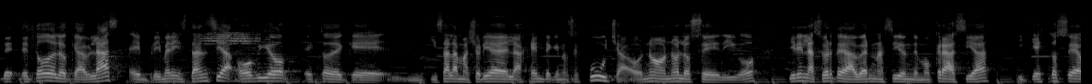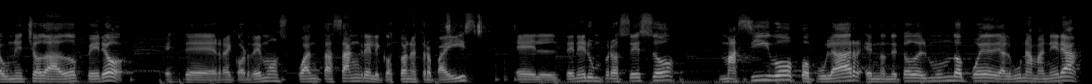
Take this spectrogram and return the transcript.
De, todo lo que hablas, en primera instancia, obvio, esto de que quizá la mayoría de la gente que nos escucha, o no, no lo sé, digo, tienen la suerte de haber nacido en democracia y que esto sea un hecho dado, pero este, recordemos cuánta sangre le costó a nuestro país el tener un proceso masivo, popular, en donde todo el mundo puede de alguna manera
